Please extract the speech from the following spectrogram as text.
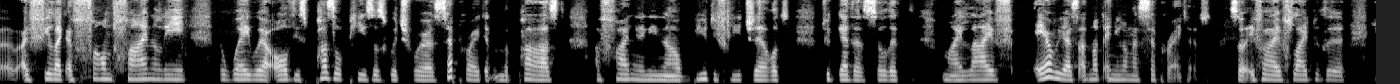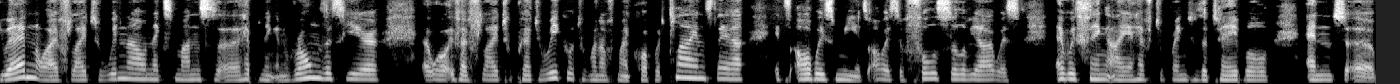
uh, I feel like I found finally a way where all these puzzle pieces, which were separated in the past, are finally now beautifully gelled together so that my life areas are not any longer separated. So if I fly to the UN or I fly to WinNow next month, uh, happening in Rome this year, uh, or if I fly to Puerto Rico to one of my corporate clients there, it's always me. It's always a full Sylvia with everything I have to bring to the table and uh,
